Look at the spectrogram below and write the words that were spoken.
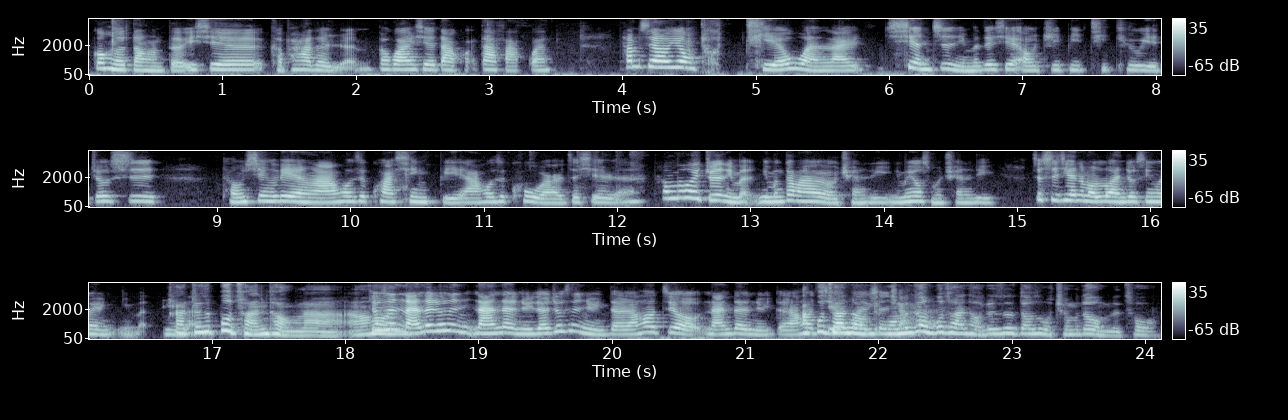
共和党的一些可怕的人，包括一些大大法官，他们是要用铁腕来限制你们这些 LGBTQ，也就是。同性恋啊，或是跨性别啊，或是酷儿这些人，他们会觉得你们你们干嘛要有权利？你们有什么权利？这世界那么乱，就是因为你们，他啊，就是不传统啦。然后就是男的，就是男的，女的，就是女的，然后只有男的、女的，然后、啊、不传统。我们这种不传统，就是都是全部都是我们的错，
